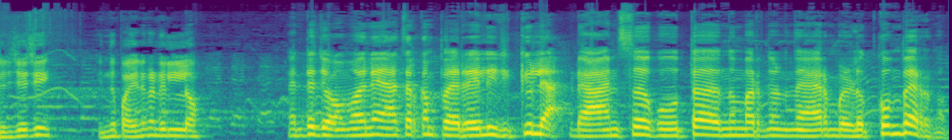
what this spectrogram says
മേരി ചേച്ചി ഇന്ന് പയ്യനെ കണ്ടില്ലല്ലോ? എന്റെ ജോമോനെ ആ ചെറുക്കൻ പെരയിൽ ഇരിക്കില്ല ഡാൻസ് കൂത്ത എന്നും പറഞ്ഞുകൊണ്ട് നേരം വെളുക്കുമ്പോ ഇറങ്ങും.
